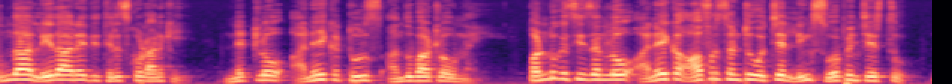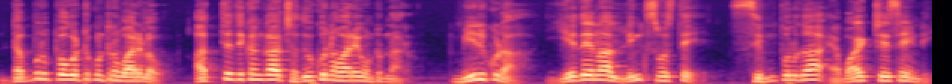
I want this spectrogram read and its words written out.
ఉందా లేదా అనేది తెలుసుకోవడానికి నెట్లో అనేక టూల్స్ అందుబాటులో ఉన్నాయి. పండుగ సీజన్లో అనేక ఆఫర్స్ అంటూ వచ్చే లింక్స్ ఓపెన్ చేస్తూ డబ్బులు పోగొట్టుకుంటున్న వారిలో అత్యధికంగా చదువుకున్న వారే ఉంటున్నారు. మీరు కూడా ఏదైనా లింక్స్ వస్తే సింపుల్గా అవాయిడ్ చేసేయండి.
